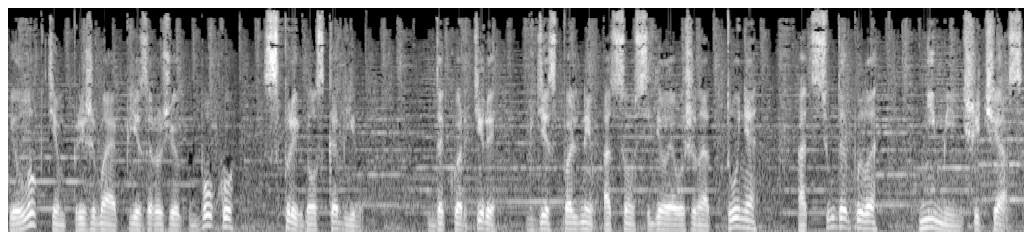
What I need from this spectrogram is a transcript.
и локтем, прижимая пьезоружье к боку, спрыгнул с кабины. До квартиры, где с больным отцом сидела его жена Тоня, отсюда было не меньше часа.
